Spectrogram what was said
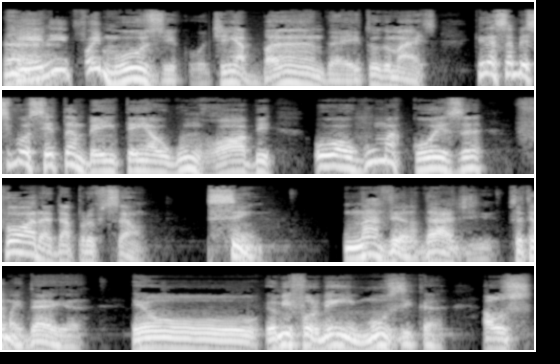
que ele foi músico, tinha banda e tudo mais. Queria saber se você também tem algum hobby ou alguma coisa fora da profissão. Sim. Na verdade, você tem uma ideia, eu, eu me formei em música aos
